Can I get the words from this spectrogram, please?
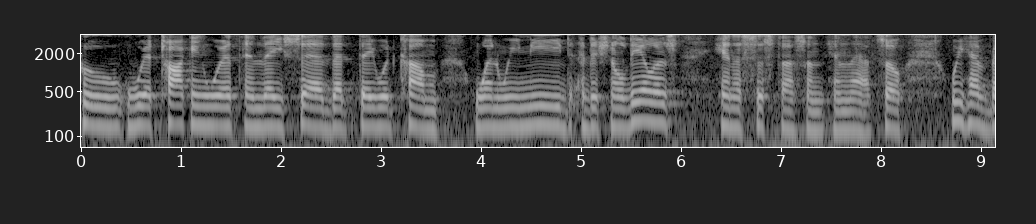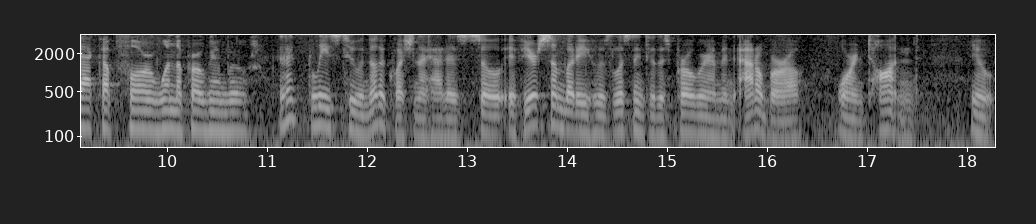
who we're talking with, and they said that they would come when we need additional dealers and assist us in, in that. So we have backup for when the program grows. And that leads to another question I had is, so if you're somebody who's listening to this program in Attleboro or in Taunton, you know,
